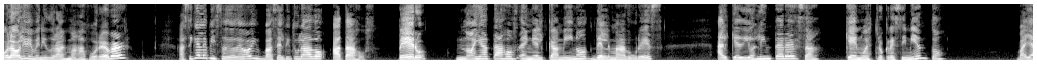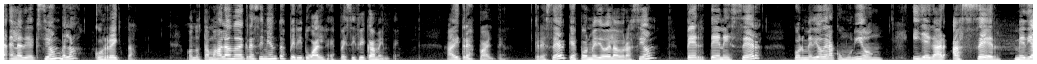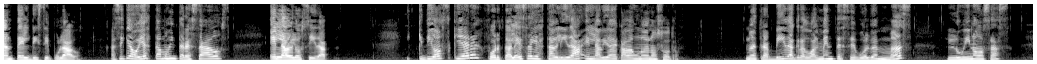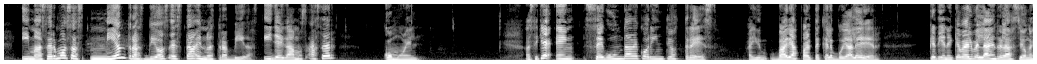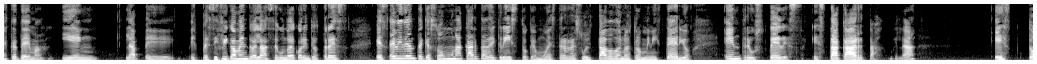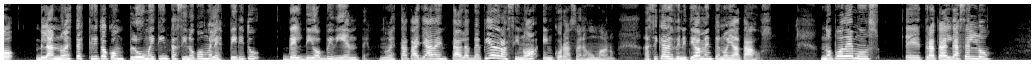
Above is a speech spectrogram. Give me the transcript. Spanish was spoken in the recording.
Hola, hola y bienvenido una vez más a Forever. Así que el episodio de hoy va a ser titulado Atajos. Pero no hay atajos en el camino del madurez al que Dios le interesa que nuestro crecimiento vaya en la dirección, ¿verdad? Correcta. Cuando estamos hablando de crecimiento espiritual específicamente, hay tres partes. Crecer, que es por medio de la adoración, pertenecer por medio de la comunión y llegar a ser mediante el discipulado. Así que hoy estamos interesados en la velocidad. Dios quiere fortaleza y estabilidad en la vida de cada uno de nosotros. Nuestras vidas gradualmente se vuelven más luminosas y más hermosas mientras Dios está en nuestras vidas y llegamos a ser como Él. Así que en 2 de Corintios 3, hay varias partes que les voy a leer que tienen que ver, ¿verdad?, en relación a este tema. Y en la, eh, específicamente, ¿verdad?, segunda de Corintios 3, es evidente que son una carta de Cristo que muestra el resultado de nuestros ministerios entre ustedes. Esta carta, ¿verdad? Esto, ¿verdad? No está escrito con pluma y tinta, sino con el espíritu del Dios viviente. No está tallada en tablas de piedra, sino en corazones humanos. Así que definitivamente no hay atajos. No podemos eh, tratar de hacerlo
